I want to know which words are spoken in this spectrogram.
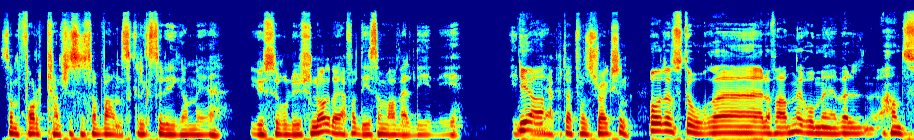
som folk kanskje syns er vanskeligst å like med Use Your Illusion òg. Det er iallfall de som var veldig inne i, Ja. Appetite for Destruction. Og den store elefanten i rommet er vel hans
